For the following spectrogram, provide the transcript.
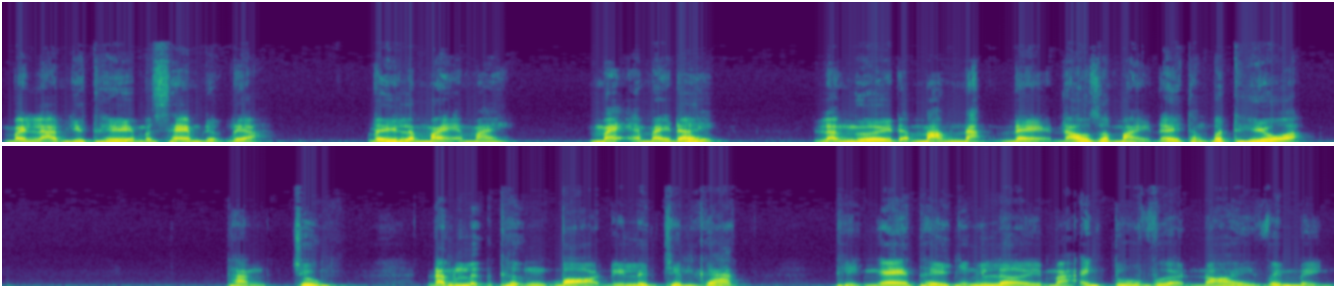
"Mày làm như thế mà xem được đấy à? Đây là mẹ mày, mẹ mày đấy, là người đã mang nặng đẻ đau ra mày đấy thằng bất hiếu ạ." À. Thằng Trung đang lững thững bò đi lên trên gác thì nghe thấy những lời mà anh Tú vừa nói với mình.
